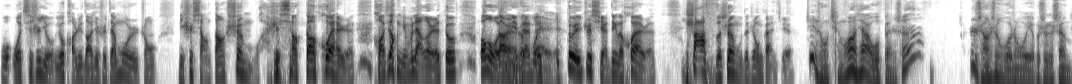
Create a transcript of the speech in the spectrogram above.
我我其实有有考虑到，就是在末日中，你是想当圣母还是想当坏人？好像你们两个人都，包括我当然自己在内，都一致选定了坏人，杀死圣母的这种感觉。这种情况下，我本身日常生活中我也不是个圣母，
